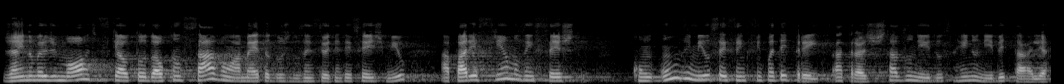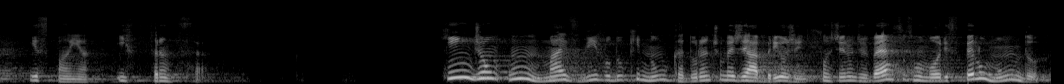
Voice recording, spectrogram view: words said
Já em número de mortes, que ao todo alcançavam a meta dos 286 mil, aparecíamos em sexto, com 11.653, atrás de Estados Unidos, Reino Unido, Itália, Espanha e França. Kim Jong-un, mais vivo do que nunca. Durante o mês de abril, gente, surgiram diversos rumores pelo mundo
